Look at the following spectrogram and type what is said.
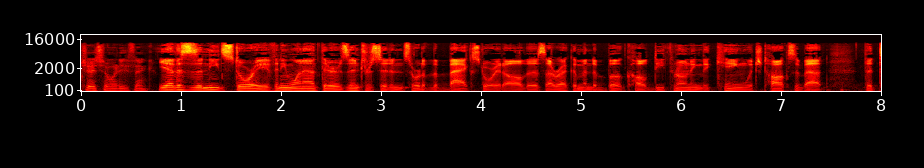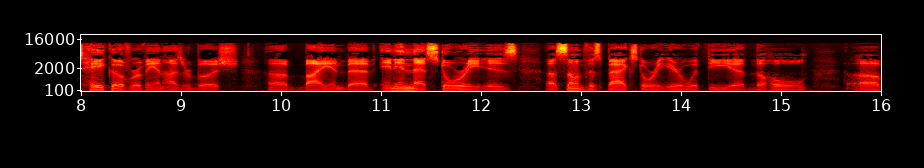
Jason, what do you think? Yeah, this is a neat story. If anyone out there is interested in sort of the backstory to all this, I recommend a book called Dethroning the King, which talks about the takeover of Anheuser-Busch uh, by InBev. And in that story is uh, some of this backstory here with the, uh, the whole uh,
